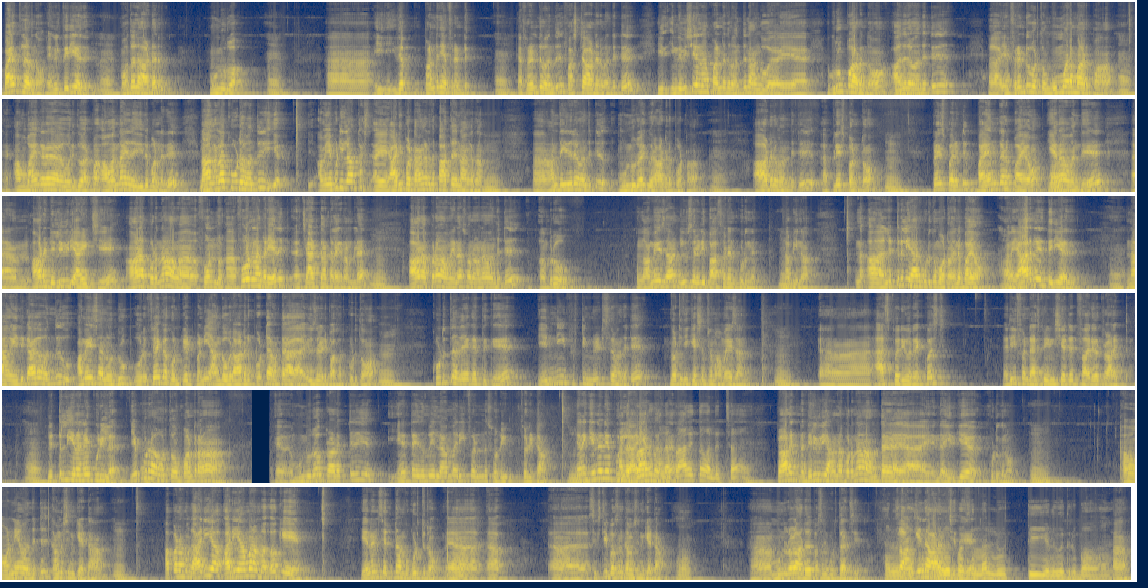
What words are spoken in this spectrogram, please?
பயத்தில் இருந்தோம். எங்களுக்கு தெரியாது. முதல் ஆர்டர் முந்நூறுரூவா இதை பண்ணது என் ஃப்ரெண்டு. என் ஃப்ரெண்டு வந்து ஃபர்ஸ்ட் ஆர்டர் வந்துட்டு இது இந்த விஷயம்லாம் பண்ணது வந்து நாங்கள் குரூப்பாக இருந்தோம். அதில் வந்துட்டு என் ஃப்ரெண்டு ஒருத்தன் மும்மரமாக இருப்பான். அவன் பயங்கர ஒரு இதுவாக இருப்பான். அவன் தான் இது இது பண்ணது. நாங்களாம் கூட வந்து அவன் எப்படிலாம் கஷ் அஹ், அடிபட்டாங்கிறத பார்த்தது நாங்கள் தான். அந்த இதில் வந்துட்டு முந்நூறுரூவாய்க்கு ஒரு ஆர்டர் போட்டான். ஆர்டர் வந்துட்டு ப்ளேஸ் பண்ணிட்டோம். ப்ளேஸ் பண்ணிட்டு பயங்கர பயம். ஏன்னா வந்து ஆர்டர் டெலிவரி ஆயிடுச்சு. ஆன அப்புறம் தான் அவன் ஃபோன் ஃபோன்லாம் கிடையாது சேட் தான் டெலிகிராமில் ஆன அப்புறம் அவன் என்ன சொன்னான்னா வந்துட்டு ப்ரோ உங்கள் அமேசான் யூஸ் ரெடி பாஸ்வேர்டு எனக்கு கொடுங்க. அப்படின்னா லிட்டரலி யாரும் கொடுக்க மாட்டோம். என்ன பயம்? அவன் யாருன்னே தெரியாது. நாங்கள் இதுக்காக வந்து அமேசான் ஒரு குரூப் ஒரு ஃபேக் அக்கௌண்ட் கிரியேட் பண்ணி அங்கே ஒரு ஆர்டர் போட்டு அவன்கிட்ட யூஸ் ரெடி பாஸ்வேர்ட் கொடுத்தோம். கொடுத்த வேகத்துக்கு எண்ணி ஃபிஃப்டீன் மினிட்ஸில் வந்துட்டு notification from Amazon as per your request refund has been initiated for your product hmm. Literally என்னன்னே புரியல. எப்படா ஒருத்தன் பண்ணுறான் முந்நூறுரூவா ப்ராடக்ட்டு என்கிட்ட எதுவுமே இல்லாமல் ரீஃபண்ட்னு சொல்லி சொல்லிட்டான். எனக்கு என்னன்னே புரியல. ப்ராடக்ட் அந்த ப்ராடக்ட்டும் வந்துச்சா? ப்ராடக்ட் நான் டெலிவரி ஆன அப்புறம் தான் அவன்கிட்ட இந்த இதுக்கே கொடுக்கணும். அவன் உடனே வந்துட்டு கமிஷன் கேட்டான். அப்போ நமக்கு அறியா அறியாமல் நம்ம ஓகே என்னன்னு சொல்லிட்டு நம்ம கொடுத்துட்டோம். சிக்ஸ்டி பர்சன்ட் கமிஷன் கேட்டான். ம் முந்நூறுவா அறுபது பர்சன்ட் கொடுத்தாச்சு. ஸோ அங்கேருந்து பர்சன்ட்னா நூற்றி எழுபது ரூபாய்.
